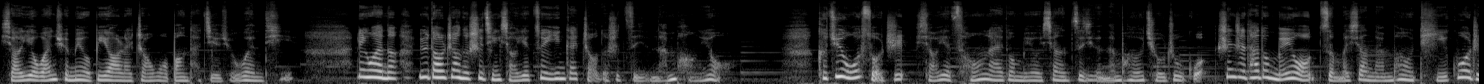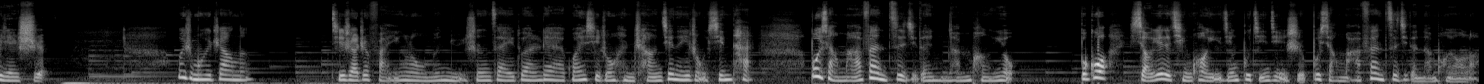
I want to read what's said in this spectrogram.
小叶完全没有必要来找我帮他解决问题。另外呢，遇到这样的事情，小叶最应该找的是自己的男朋友。可据我所知，小叶从来都没有向自己的男朋友求助过，甚至她都没有怎么向男朋友提过这件事。为什么会这样呢？其实啊，这反映了我们女生在一段恋爱关系中很常见的一种心态，不想麻烦自己的男朋友。不过，小叶的情况已经不仅仅是不想麻烦自己的男朋友了，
